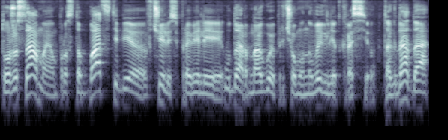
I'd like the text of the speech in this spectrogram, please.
То же самое, он просто бац тебе в челюсть провели удар ногой, причем он выглядит красиво. Тогда да.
